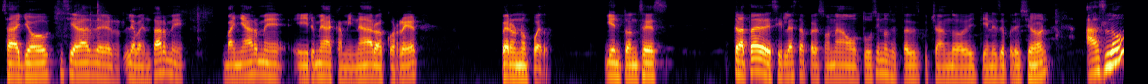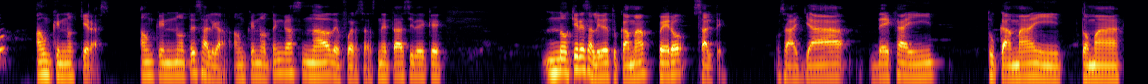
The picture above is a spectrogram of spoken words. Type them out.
O sea, yo quisiera levantarme, bañarme, irme a caminar o a correr, pero no puedo. Y entonces trata de decirle a esta persona, o tú si nos estás escuchando y tienes depresión, hazlo aunque no quieras, aunque no te salga, aunque no tengas nada de fuerzas, neta, así de que no quieres salir de tu cama, pero salte. O sea, ya deja ahí tu cama y toma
